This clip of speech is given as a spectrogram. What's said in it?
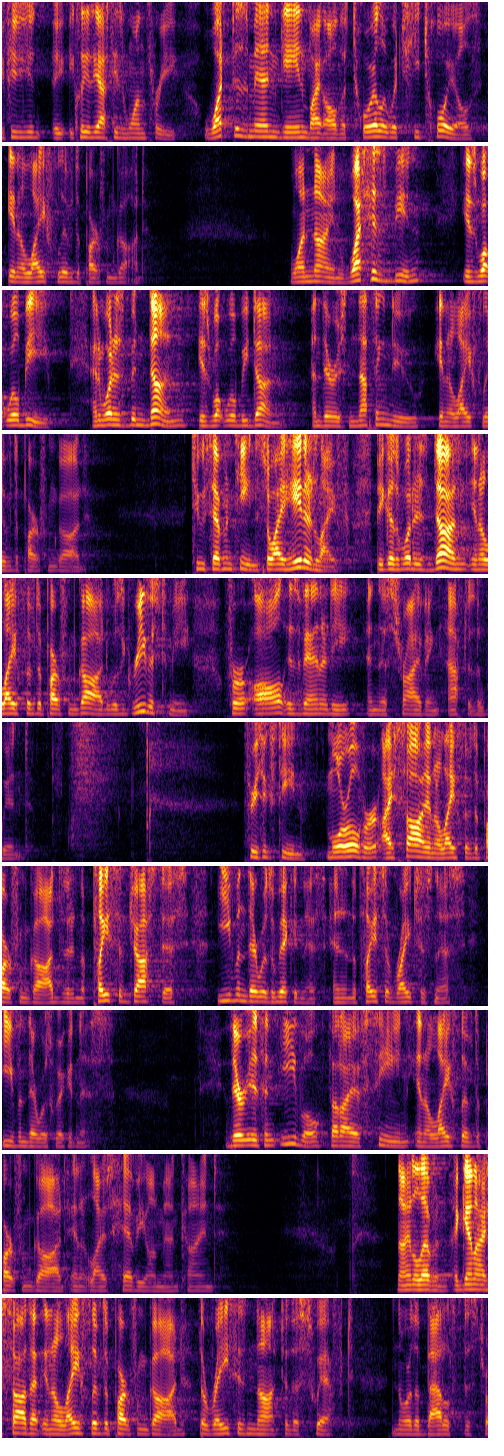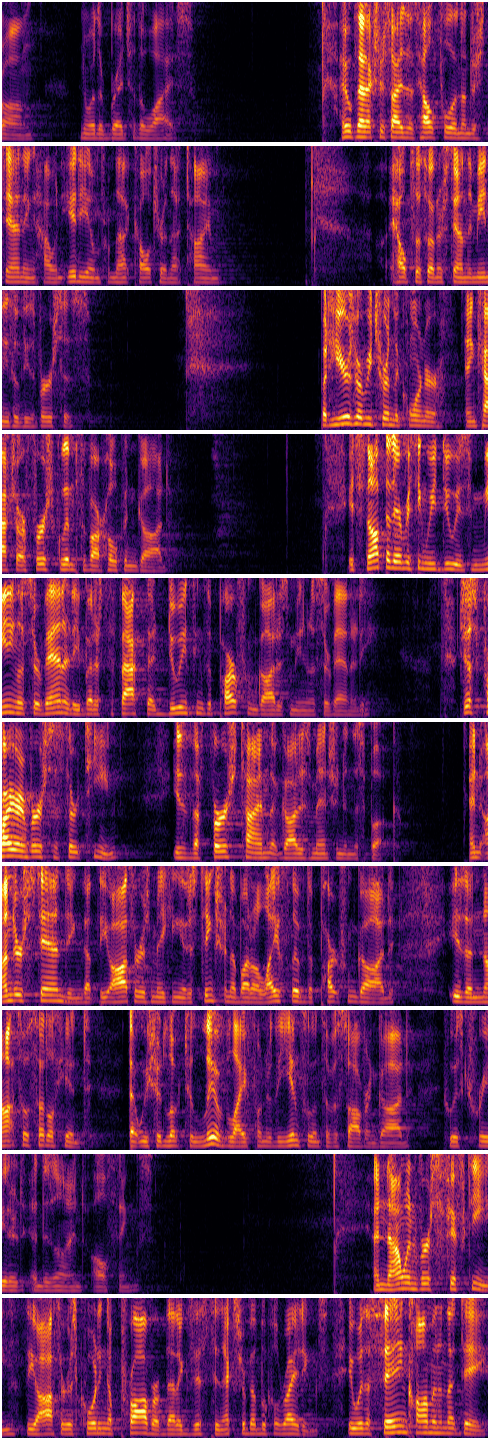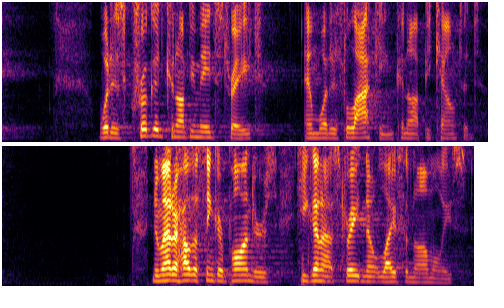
Ecclesiastes 1 3. What does man gain by all the toil at which he toils in a life lived apart from God? 1 9. What has been is what will be, and what has been done is what will be done, and there is nothing new in a life lived apart from God. 2:17 So I hated life because what is done in a life lived apart from God was grievous to me for all is vanity and the striving after the wind. 316 Moreover, I saw in a life lived apart from God that in the place of justice even there was wickedness, and in the place of righteousness even there was wickedness. There is an evil that I have seen in a life lived apart from God, and it lies heavy on mankind. 9:11 Again I saw that in a life lived apart from God, the race is not to the swift, nor the battle to the strong, nor the bread to the wise. I hope that exercise is helpful in understanding how an idiom from that culture and that time helps us understand the meanings of these verses. But here's where we turn the corner and catch our first glimpse of our hope in God. It's not that everything we do is meaningless or vanity, but it's the fact that doing things apart from God is meaningless or vanity. Just prior in verses 13 is the first time that God is mentioned in this book. And understanding that the author is making a distinction about a life lived apart from God is a not so subtle hint that we should look to live life under the influence of a sovereign God who has created and designed all things. And now in verse 15, the author is quoting a proverb that exists in extra biblical writings. It was a saying common in that day What is crooked cannot be made straight, and what is lacking cannot be counted. No matter how the thinker ponders, he cannot straighten out life's anomalies.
